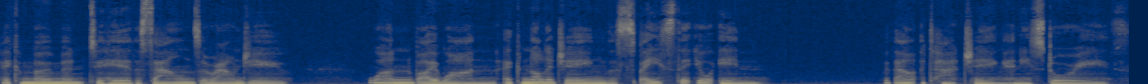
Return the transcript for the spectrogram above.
Take a moment to hear the sounds around you, one by one, acknowledging the space that you're in without attaching any stories.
